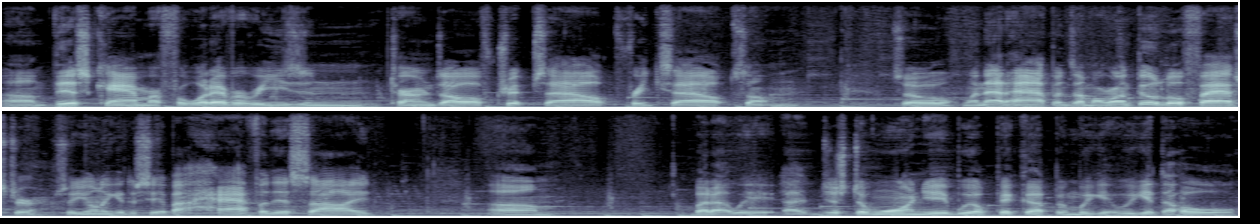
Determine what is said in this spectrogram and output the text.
Um, this camera for whatever reason turns off trips out freaks out something. So when that happens I'm gonna run through it a little faster so you only get to see about half of this side. Um, but I, we, I, just to warn you, we'll pick up and we get we get the whole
